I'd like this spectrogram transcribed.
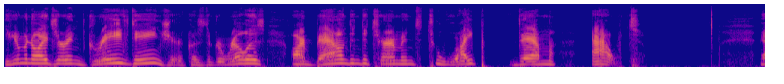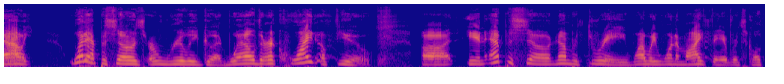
The humanoids are in grave danger because the gorillas are bound and determined to wipe them out. Now, what episodes are really good? Well, there are quite a few. Uh, in episode number three, probably one of my favorites, called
